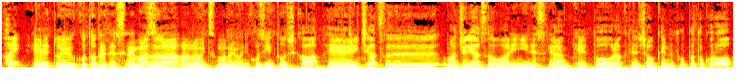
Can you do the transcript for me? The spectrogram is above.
はい、えー、ということでですね、まずは、あの、いつものように個人投資家、えー、1月、まあ、12月の終わりにですね、アンケートを楽天証券で取ったところ、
